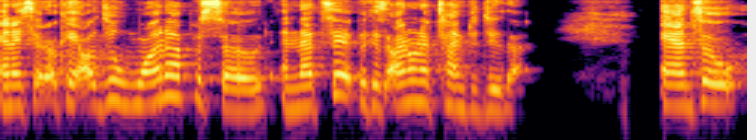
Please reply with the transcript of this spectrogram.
And I said, okay, I'll do one episode and that's it because I don't have time to do that. And so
